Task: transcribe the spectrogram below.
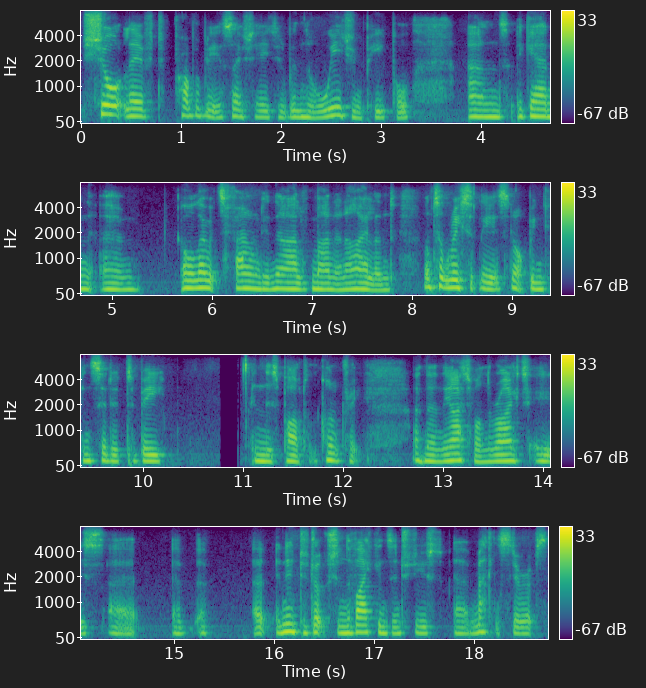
short lived, probably associated with Norwegian people, and again, um, although it's found in the Isle of Man and Ireland, until recently it's not been considered to be in this part of the country. And then the item on the right is uh, a, a, a, an introduction. The Vikings introduced uh, metal stirrups,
